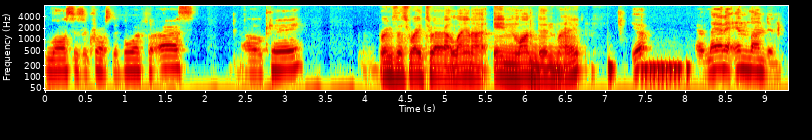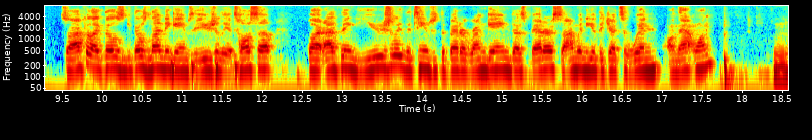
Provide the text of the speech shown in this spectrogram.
losses across the board for us. Okay. Brings us right to Atlanta in London, right? Yep. Atlanta in London. So I feel like those those London games are usually a toss up, but I think usually the teams with the better run game does better. So I'm going to give the Jets a win on that one. Hmm.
